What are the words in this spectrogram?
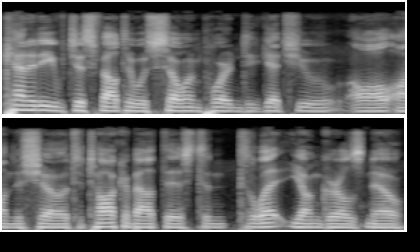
Kennedy just felt it was so important to get you all on the show to talk about this, to to let young girls know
